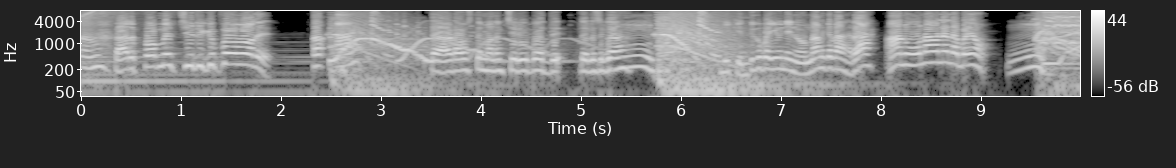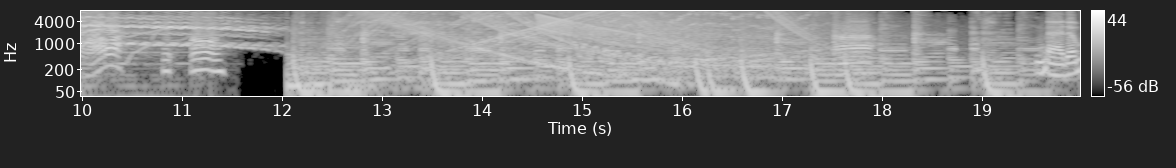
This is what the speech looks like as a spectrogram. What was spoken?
పెర్ఫార్మెన్స్ చిరిగిపోవాలి. తేడా వస్తే మనకు చిరిగిపోద్ది తెలుసుగా. నీకెందుకు భయం? నేను ఉన్నాను కదా రా. ఆ నువ్వు ఉన్నావనే నా భయం. రారా. మేడం?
